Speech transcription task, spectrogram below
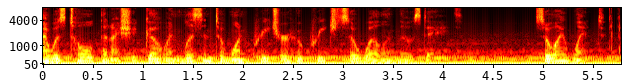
I was told that I should go and listen to one preacher who preached so well in those days. So I went.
